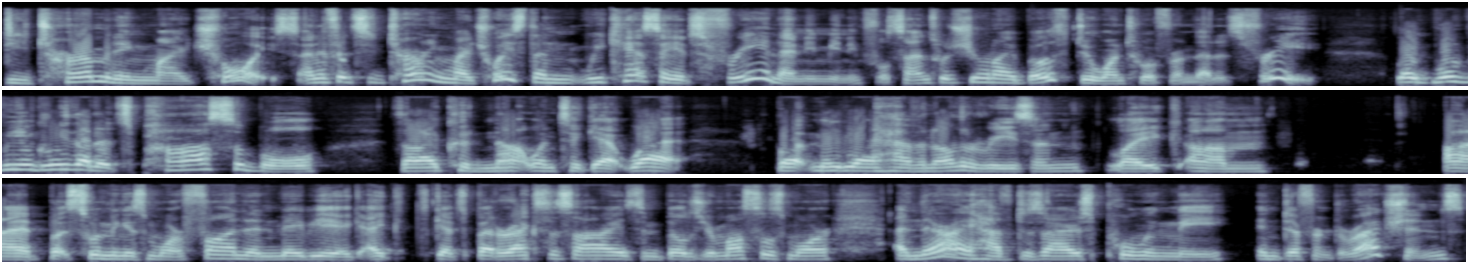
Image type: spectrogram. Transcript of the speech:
determining my choice? And if it's determining my choice, then we can't say it's free in any meaningful sense, which you and I both do want to affirm that it's free. Like, would we agree that it's possible that I could not want to get wet, but maybe I have another reason, like, um, uh, but swimming is more fun and maybe it, it, gets better exercise and builds your muscles more. And there I have desires pulling me in different directions.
